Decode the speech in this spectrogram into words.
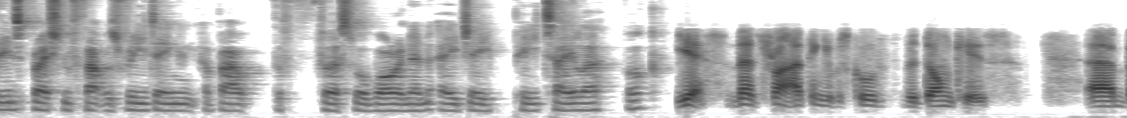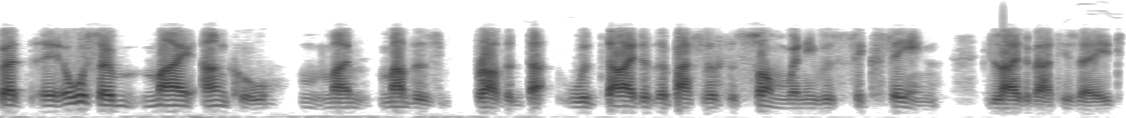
the inspiration for that was reading about the First World War in an A.J.P. Taylor book? Yes, that's right. I think it was called The Donkeys. Uh, but also, my uncle, my mother's brother, di- died at the Battle of the Somme when he was 16. He lied about his age.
